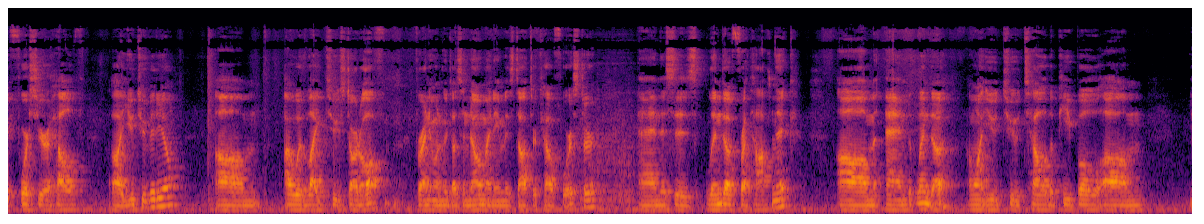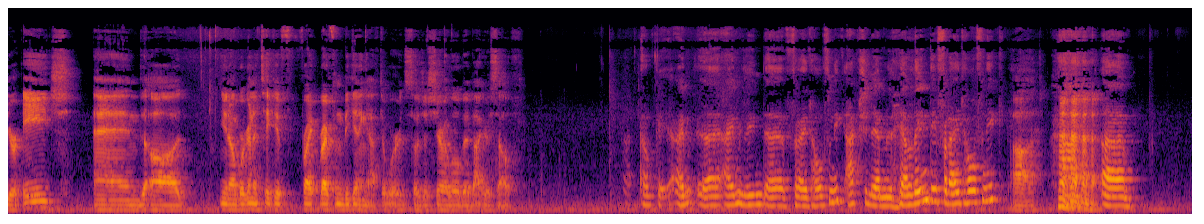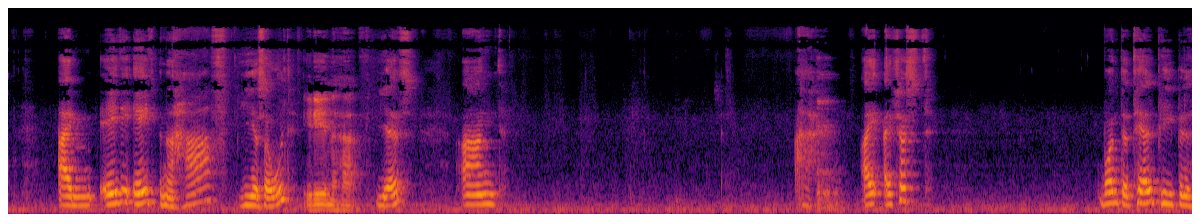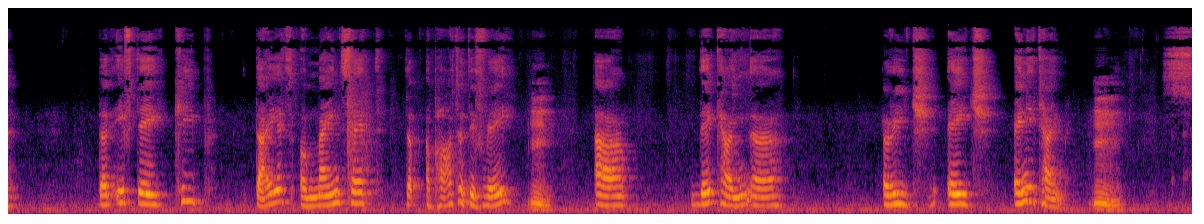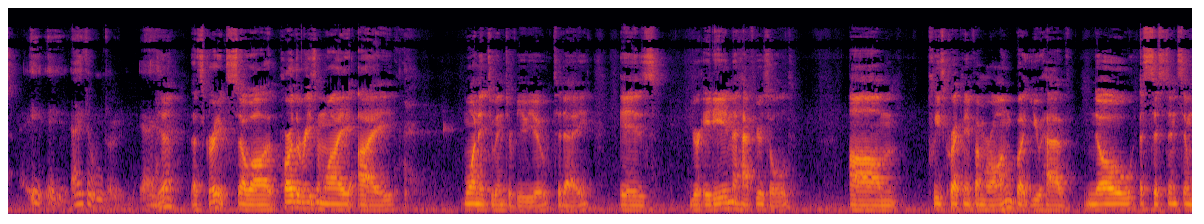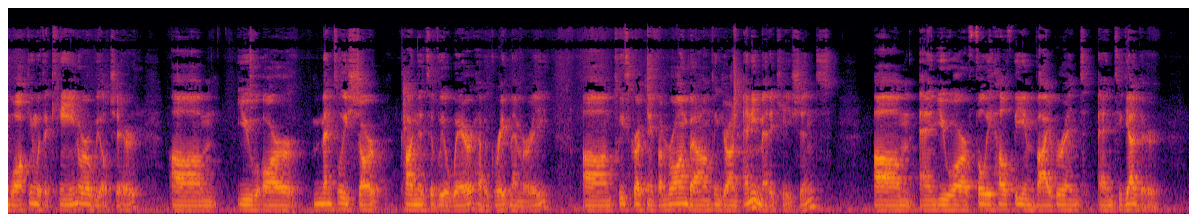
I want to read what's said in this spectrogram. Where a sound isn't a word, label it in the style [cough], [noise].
Forster Health uh, YouTube video. Um, I would like to start off, for anyone who doesn't know, my name is Dr. Cal Forster, and this is Linda Fratofnik. Um, and Linda, I want you to tell the people um, your age, and uh, you know we're gonna take it right right from the beginning afterwards. So just share a little bit about yourself. Okay, I'm uh, I'm Linda Freidhofnik. Actually, I'm Helinde Freidhofnik. Ah. and, [laughs] um, I'm 88 and a half years old. 88 and a half. Yes, and I I just want to tell people that if they keep diet or mindset the, a positive way, Mm. uh, they can uh, reach age anytime. Mm. I, I I don't. I, Yeah, that's great. So uh, part of the reason why I wanted to interview you today is you're 88 and a half years old. Um, please correct me if I'm wrong, but you have no assistance in walking with a cane or a wheelchair. Um, you are mentally sharp, cognitively aware, have a great memory. Um, please correct me if I'm wrong, but I don't think you're on any medications. Um, and you are fully healthy and vibrant and together,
